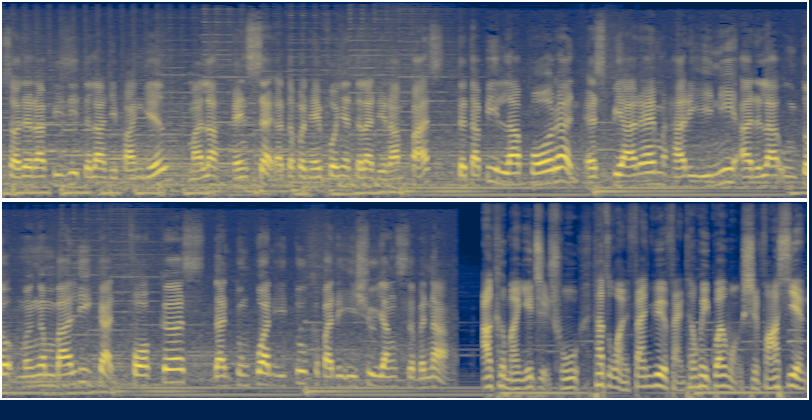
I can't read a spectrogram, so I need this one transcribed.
Saudara Fizi telah dipanggil, malah handset ataupun handphonenya telah dirampas. Tetapi laporan SPRM hari ini adalah untuk mengembalikan fokus dan tumpuan itu kepada isu yang sebenar. 阿克曼也指出，他昨晚翻阅反贪会官网时，发现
